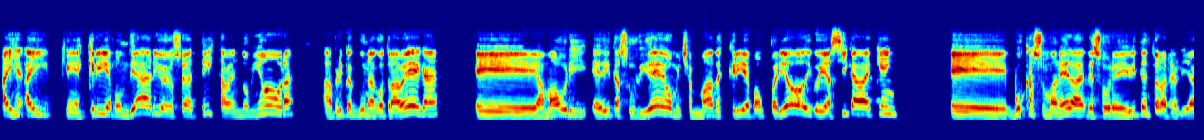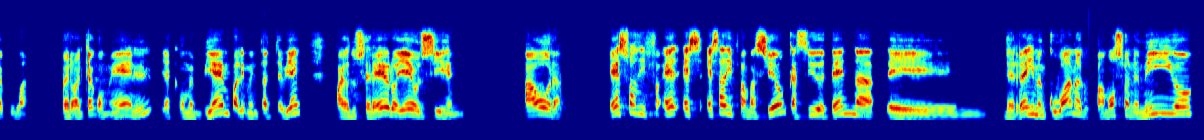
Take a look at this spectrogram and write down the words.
hay, hay quien escribe para un diario, yo soy artista, vendo mi obra, aplico alguna que otra vega, eh, Mauri edita sus videos, mi chamada escribe para un periódico y así cada quien eh, busca su manera de sobrevivir dentro de la realidad cubana pero hay que comer, y hay que comer bien para alimentarte bien, para que tu cerebro llegue oxígeno. Ahora, eso, es, esa difamación que ha sido eterna eh, del régimen cubano, el famoso enemigo,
